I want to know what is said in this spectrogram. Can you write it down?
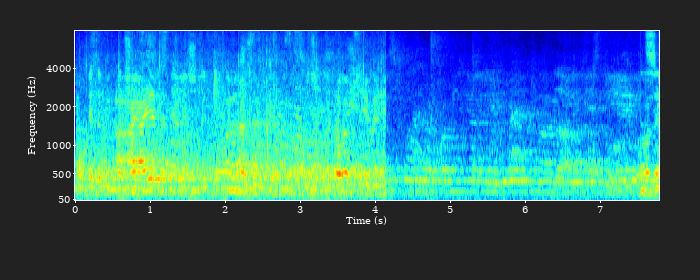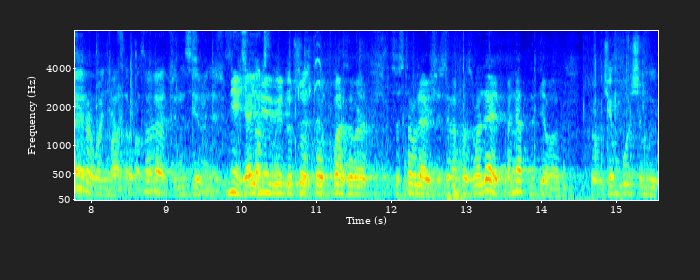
А это, ну даже, это вообще, да, Позволяет, база позволяет финансирование. Не, я имею в виду то, что вот базовая составляющая, если она позволяет, понятное дело, что Чем больше мы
